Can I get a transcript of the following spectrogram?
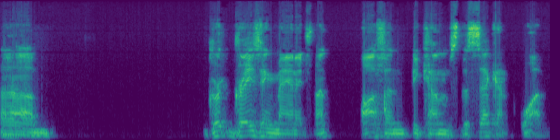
Um, gra- grazing management often becomes the second one.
